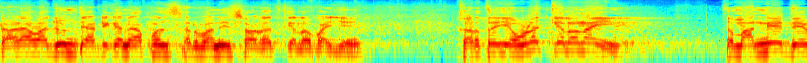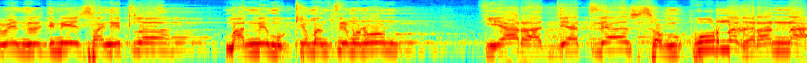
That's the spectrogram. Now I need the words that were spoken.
टाळ्या वाजून त्या ठिकाणी आपण सर्वांनी स्वागत केलं पाहिजे. खरं तर एवढंच केलं नाही. तर माननीय देवेंद्रजींनी हे सांगितलं माननीय मुख्यमंत्री म्हणून की या राज्यातल्या संपूर्ण घरांना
